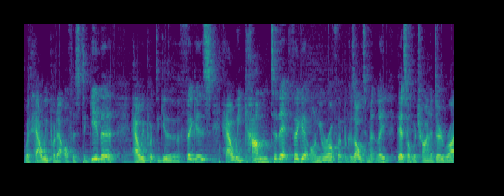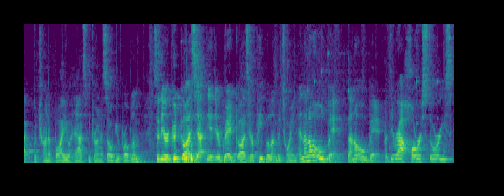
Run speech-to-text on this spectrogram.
with how we put our offers together, how we put together the figures, how we come to that figure on your offer, because ultimately that's what we're trying to do, right? We're trying to buy your house, we're trying to solve your problem. So there are good guys out there, there are bad guys, there are people in between, and they're not all bad, they're not all bad, but there are horror stories.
